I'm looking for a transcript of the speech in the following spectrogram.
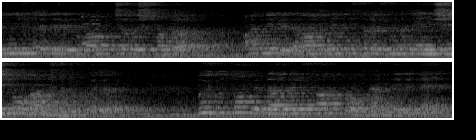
İngiltere'de yapılan çalışmada anneleri hamilelik sırasında endişeli olan çocukları duygusal ve davranışsal problemlerini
